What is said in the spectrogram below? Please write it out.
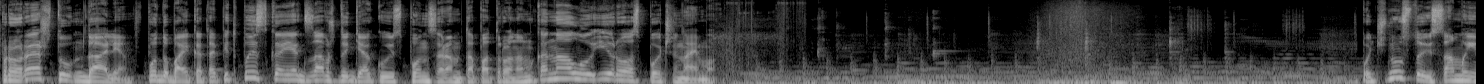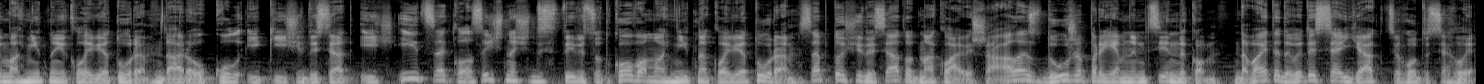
Про решту далі. Вподобайка та підписка, як завжди, дякую спонсорам та патронам каналу. І розпочинаємо. Почну з тої самої магнітної клавіатури. Dario Cool EK60HE – це класична 60% магнітна клавіатура, себто 61 клавіша, але з дуже приємним цінником. Давайте дивитися, як цього досягли.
